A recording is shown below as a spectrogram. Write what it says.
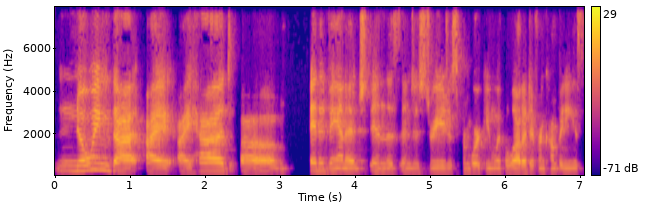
knowing that i i had um, an advantage in this industry just from working with a lot of different companies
